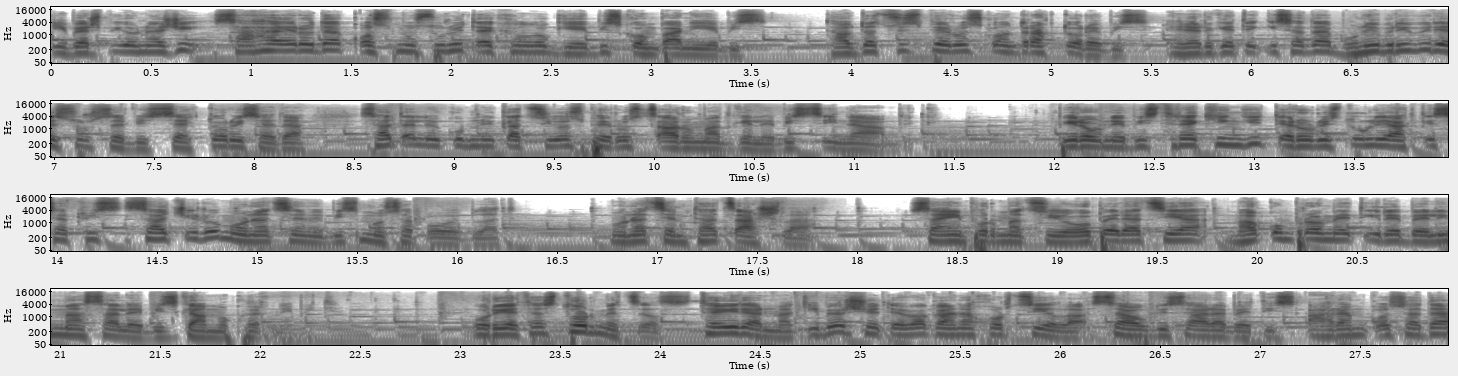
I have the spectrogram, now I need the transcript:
კიბერსპიონაჟი საჰაერო და კოსმოსური ტექნოლოგიების კომპანიების თავდაცვის სფეროს კონტრაქტორების, ენერგეტიკისა და ბუნებრივი რესურსების სექტორისა და სატელეკომუნიკაციო სფეროს წარმომადგენლების წინააღმდეგ. პიროვნების ტრეკინგი ტერორისტული აქტისათვის საჭირო მონაცემების მოსაპოვებლად. მონაცემთა წაშლა. საინფორმაციო ოპერაცია მაკომპრომეტირებელი მასალების გამოქვეყნებით. 2012 წელს თეირანმა კიბერშეტევა განახორციელა საუდის არაბეთის არამკოსა და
